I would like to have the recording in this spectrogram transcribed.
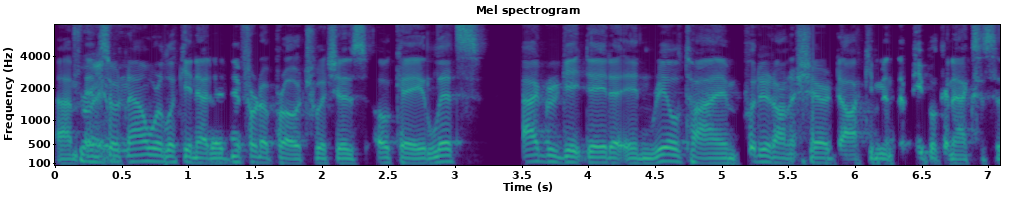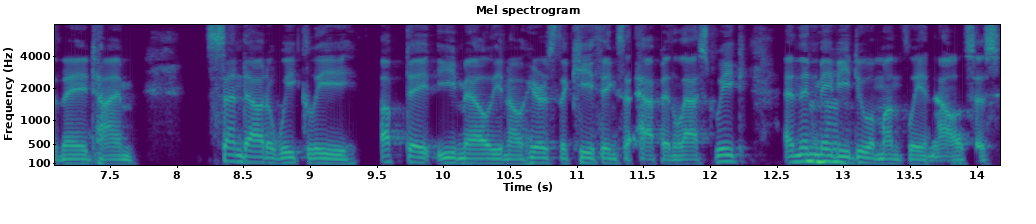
um, right. and so now we're looking at a different approach which is okay let's aggregate data in real time put it on a shared document that people can access at any time send out a weekly update email you know here's the key things that happened last week and then mm-hmm. maybe do a monthly analysis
